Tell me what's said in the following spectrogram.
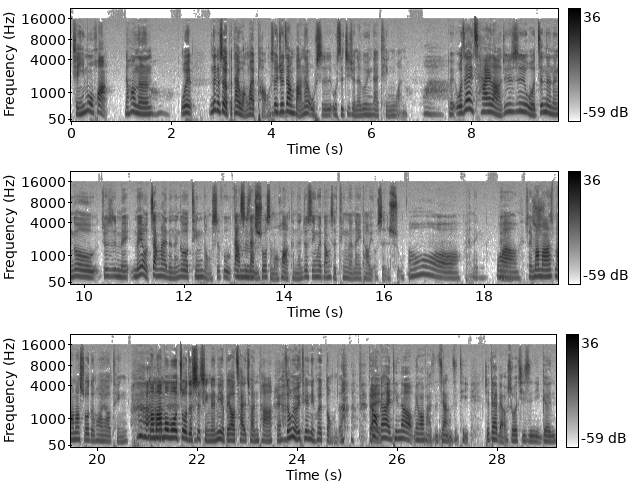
潜移默化。然后呢，我也那个时候也不太往外跑，所以就这样把那五十五十几卷的录音带听完。哇，对我在猜啦，就是我真的能够，就是没没有障碍的，能够听懂师傅大师在说什么话，可能就是因为当时听了那一套有声书。哦，对，那个哇，所以妈妈妈妈说的话要听，妈妈默默做的事情呢，你也不要拆穿她，总有一天你会懂的。对那我刚才听到妙光法师这样子提，就代表说，其实你跟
